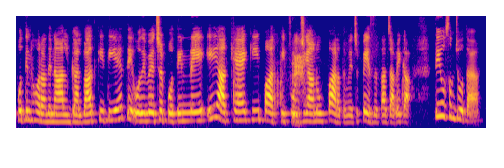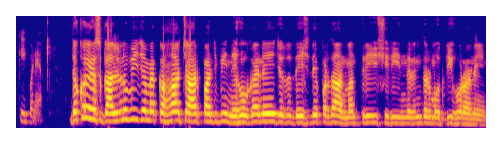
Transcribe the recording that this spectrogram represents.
ਪੁਤਿਨ ਹੋਰਾਂ ਦੇ ਨਾਲ ਗੱਲਬਾਤ ਕੀਤੀ ਹੈ ਤੇ ਉਹਦੇ ਵਿੱਚ ਪੁਤਿਨ ਨੇ ਇਹ ਆਖਿਆ ਹੈ ਕਿ ਭਾਰਤੀ ਫੌਜੀਆਂ ਨੂੰ ਭਾਰਤ ਵਿੱਚ ਭੇਜ ਦਿੱਤਾ ਜਾਵੇਗਾ। ਤੇ ਉਹ ਸਮਝੌਤਾ ਕੀ ਬਣਿਆ? ਦੇਖੋ ਇਸ ਗੱਲ ਨੂੰ ਵੀ ਜੇ ਮੈਂ ਕਹਾਂ 4-5 ਮਹੀਨੇ ਹੋ ਗਏ ਨੇ ਜਦੋਂ ਦੇਸ਼ ਦੇ ਪ੍ਰਧਾਨ ਮੰਤਰੀ ਸ਼੍ਰੀ ਨਰਿੰਦਰ ਮੋਦੀ ਹੋਰਾਂ ਨੇ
